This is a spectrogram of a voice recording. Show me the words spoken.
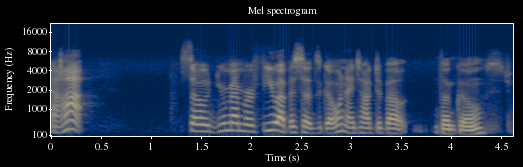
Aha. So, you remember a few episodes ago when I talked about the ghost?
